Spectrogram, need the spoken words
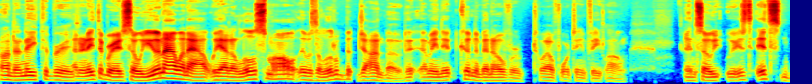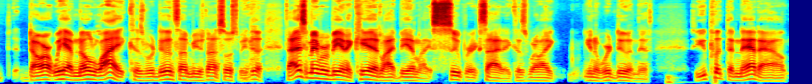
underneath the bridge. underneath the bridge. So you and I went out. We had a little small. It was a little bit John boat. I mean, it couldn't have been over 12, 14 feet long. and so it's, it's dark. We have no light because we're doing something you're not supposed to be doing. So I just remember being a kid, like being like super excited because we're like, you know, we're doing this. So you put the net out,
